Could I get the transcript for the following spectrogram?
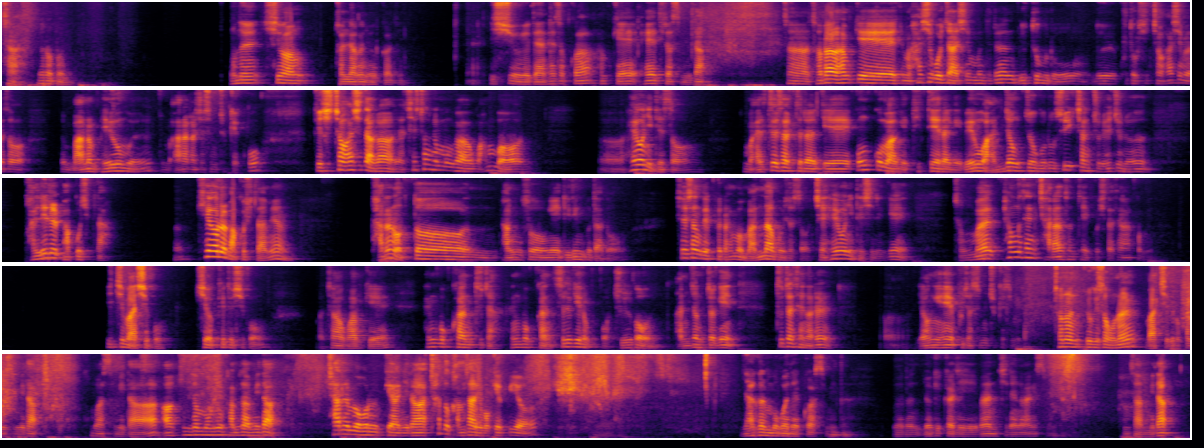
자, 여러분. 오늘 시황 전략은 여기까지. 네, 이슈에 대한 해석과 함께 해드렸습니다. 자, 저랑 함께 좀 하시고자 하시는 분들은 유튜브로 늘 구독 신청하시면서 좀 많은 배움을 좀 알아가셨으면 좋겠고, 이렇게 시청하시다가 야, 채청 전문가하고 한번 어, 회원이 돼서 좀 알뜰살뜰하게 꼼꼼하게 디테일하게 매우 안정적으로 수익 창출을 해주는 관리를 받고 싶다. 어, 케어를 받고 싶다면 다른 어떤 방송의 리딩보다도 세상 대표를 한번 만나보셔서 제 회원이 되시는 게 정말 평생 잘한 선택일 것이다 생각합니다. 잊지 마시고 기억해 두시고 저하고 함께 행복한 투자, 행복한 슬기롭고 즐거운 안정적인 투자 생활을 어, 영위해 보셨으면 좋겠습니다. 저는 여기서 오늘 마치도록 하겠습니다. 고맙습니다. 아, 김선봉님 감사합니다. 차를 먹을 게 아니라 차도 감사하게 먹겠고요. 약을 먹어야 될 것 같습니다. 오늘은 여기까지만 진행을 하겠습니다. 감사합니다.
